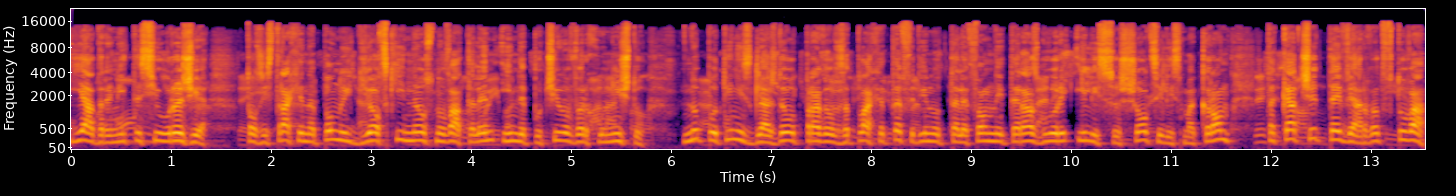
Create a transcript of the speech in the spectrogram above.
ядрените си оръжия. Този страх е напълно идиотски, неоснователен и не почива върху нищо. Но Путин изглежда отправил заплахата в един от телефонните разговори или с Шоц или с Макрон, така че те вярват в това.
